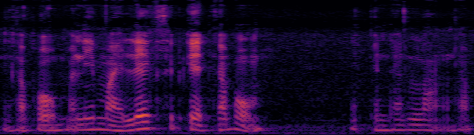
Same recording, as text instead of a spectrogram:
นี่ ครับผม อันนี้หมายเลขสิบเอ็ดครับผม เป็นด้านหลังครับ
